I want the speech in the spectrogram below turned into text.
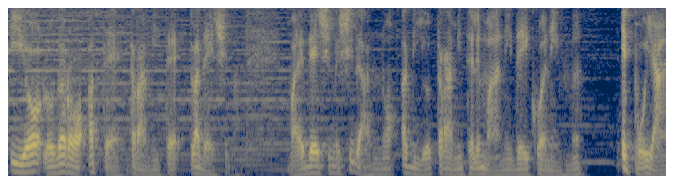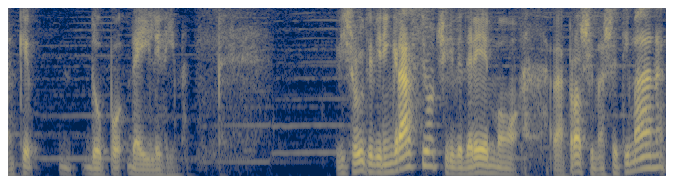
io lo darò a te tramite la decima. Ma le decime si danno a Dio tramite le mani dei Quanim e poi anche dopo dei Levim. Vi saluto e vi ringrazio, ci rivedremo la prossima settimana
